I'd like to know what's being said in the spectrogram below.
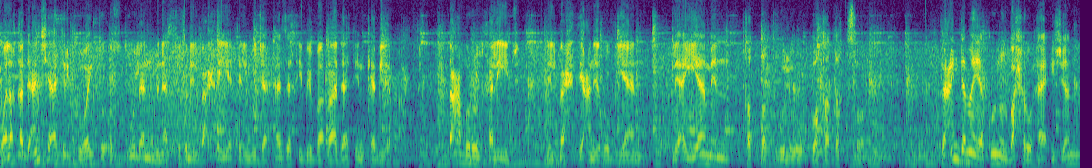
ولقد أنشأت الكويت أسطولا من السفن البحرية المجهزة ببرادات كبيرة. تعبر الخليج للبحث عن الروبيان لأيام قد تطول وقد تقصر. فعندما يكون البحر هائجا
